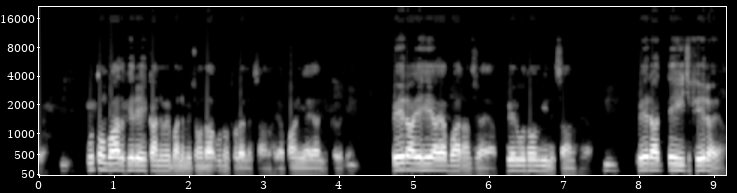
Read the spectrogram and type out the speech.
ਹੋਇਆ। ਉਸ ਤੋਂ ਬਾਅਦ ਫਿਰ ਇਹ 91 92 ਚ ਆਉਂਦਾ ਉਦੋਂ ਥੋੜਾ ਨੁਕਸਾਨ ਹੋਇਆ ਪਾਣੀ ਆਇਆ ਨਿਕਲ ਗਿਆ। ਫਿਰ ਆ ਇਹ ਆਇਆ 12 ਚ ਆਇਆ ਫਿਰ ਉਦੋਂ ਵੀ ਨੁਕਸਾਨ ਹੋਇਆ। ਫਿਰ ਆ 23 ਚ ਫਿਰ ਆਇਆ।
